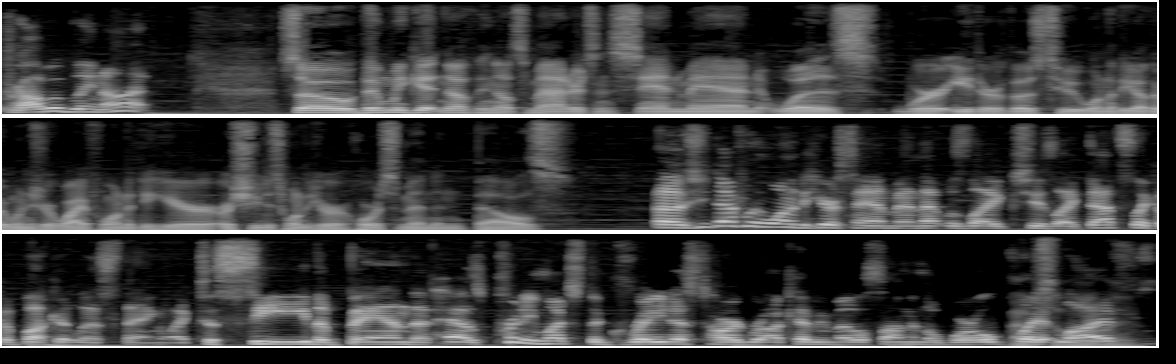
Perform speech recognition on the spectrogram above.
Probably not. So then we get nothing else matters, and Sandman was were either of those two one of the other ones your wife wanted to hear, or she just wanted to hear Horsemen and Bells. Uh, she definitely wanted to hear Sandman. That was like she's like that's like a bucket list thing, like to see the band that has pretty much the greatest hard rock heavy metal song in the world play Absolutely. it live.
